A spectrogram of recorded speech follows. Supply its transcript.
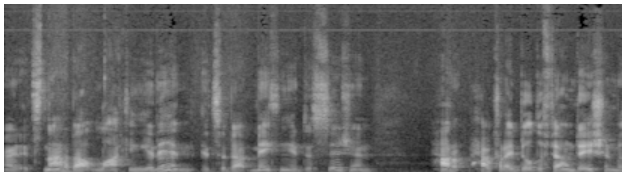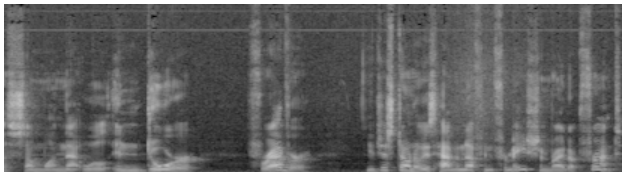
Right? It's not about locking it in. It's about making a decision. How, do, how could I build a foundation with someone that will endure forever. You just don't always have enough information right up front.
